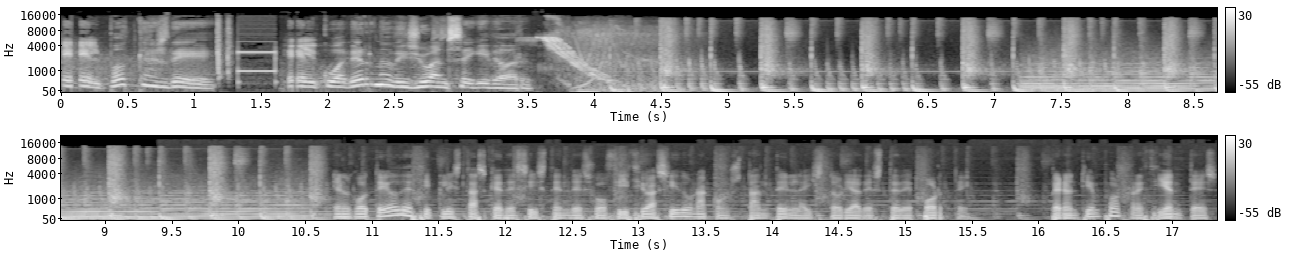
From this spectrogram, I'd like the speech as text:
El podcast de El cuaderno de Joan Seguidor. El goteo de ciclistas que desisten de su oficio ha sido una constante en la historia de este deporte. Pero en tiempos recientes,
